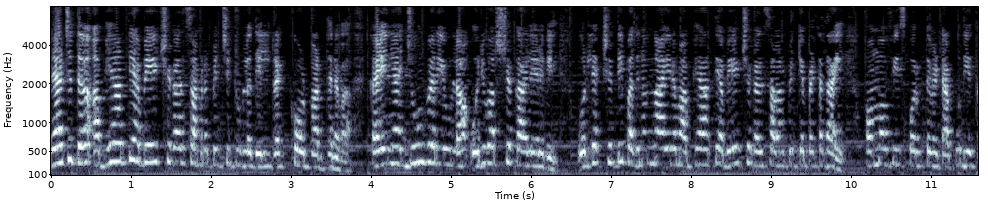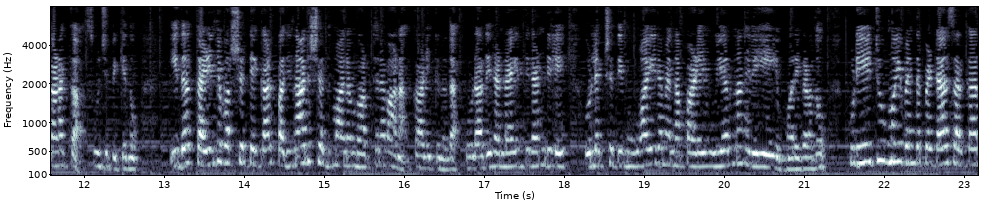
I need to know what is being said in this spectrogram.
രാജ്യത്ത് അഭയാർത്ഥി അപേക്ഷകൾ സമർപ്പിച്ചിട്ടുള്ളതിൽ റെക്കോർഡ് വർധനവ്. കഴിഞ്ഞ ജൂൺ വരെയുള്ള ഒരു വർഷ കാലയളവിൽ ഒരു ലക്ഷത്തി പതിനൊന്നായിരം അഭയാർത്ഥി അപേക്ഷകൾ സമർപ്പിക്കപ്പെട്ടതായി ഹോം ഓഫീസ് പുറത്തുവിട്ട പുതിയ കണക്ക് സൂചിപ്പിക്കുന്നു. ഇത് കഴിഞ്ഞ വർഷത്തേക്കാൾ പതിനാല് ശതമാനം വർധനവാണ് കാണിക്കുന്നത്. കൂടാതെ രണ്ടായിരത്തി രണ്ടിലെ ഒരു ലക്ഷത്തി മൂവായിരം എന്ന പഴയ ഉയർന്ന നിലയെയും മറികടന്നു. കുടിയേറ്റവുമായി ബന്ധപ്പെട്ട് സർക്കാർ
